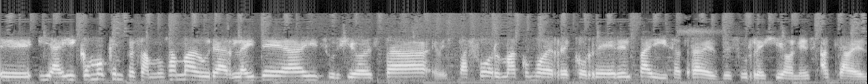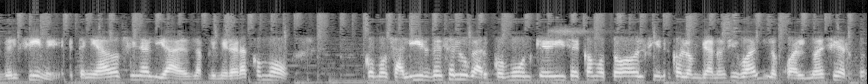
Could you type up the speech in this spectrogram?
Eh, y ahí como que empezamos a madurar la idea y surgió esta, esta forma como de recorrer el país a través de sus regiones, a través del cine. Tenía dos finalidades. La primera era como, como salir de ese lugar común que dice como todo el cine colombiano es igual, lo cual no es cierto.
